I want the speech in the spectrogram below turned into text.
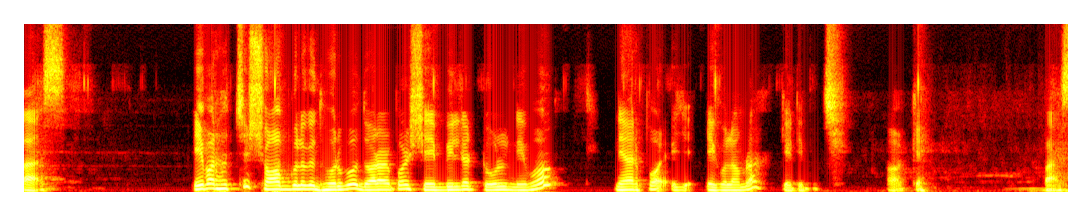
বাস এবার হচ্ছে সবগুলোকে ধরবো, ধরার পর সেই বিল্ডার টুল নেব নেওয়ার পর এই যে এগুলো আমরা কেটে দিচ্ছি। ওকে বাস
